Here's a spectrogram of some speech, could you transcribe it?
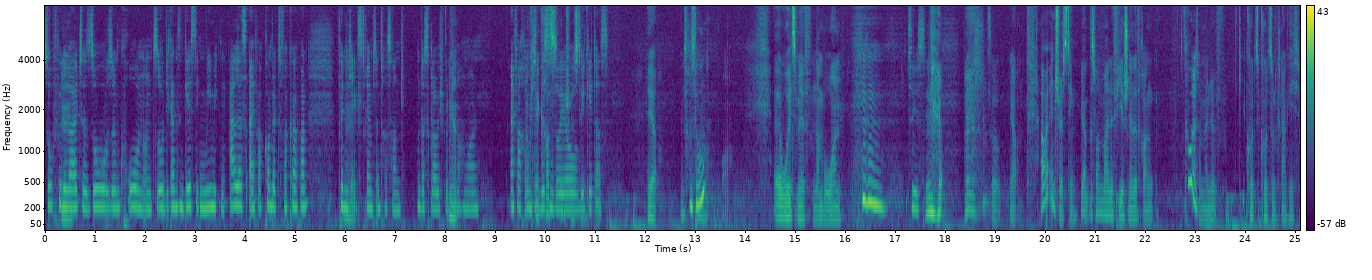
So viele Mhm. Leute so synchron und so die ganzen Gestiken, Mimiken, alles einfach komplett zu verkörpern, finde ich Mhm. extrem interessant. Und das, glaube ich, würde ich Ja. machen wollen. Einfach um zu wissen, so, yo, wie geht das? Ja. Interessant. Und Boah. Äh, Will Smith, Number One. Süß. so, ja. Aber interesting. Ja, das waren meine vier schnelle Fragen. Cool. Das waren meine kurz, kurz und knackig.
